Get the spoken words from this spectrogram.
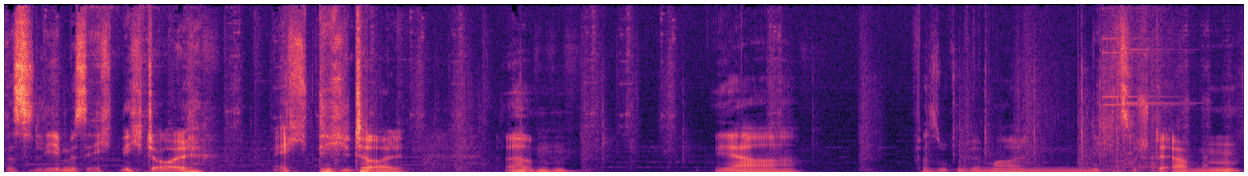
Das Leben ist echt nicht toll. Echt nicht toll. Ähm, ja. Versuchen wir mal nicht zu sterben.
